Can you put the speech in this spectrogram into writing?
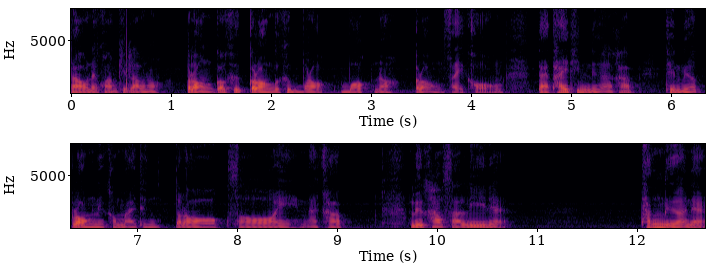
เราในความคิดเราเนาะกล่องก็คือกล่องก็คือบล็อกบล็อกเนาะกล่องใส่ของ แต่ไทยถิ่นเหนือครับถิ่นเหนือกล่องเนี่ยเขาหมายถึงตรอกซอยนะครับ หรือข้าวสาลีเนี่ยทางเหนือเนี่ย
